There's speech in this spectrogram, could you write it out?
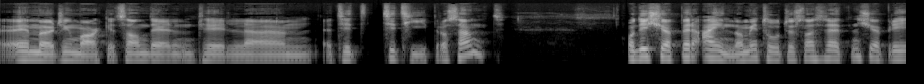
emerging markets-andelen til, uh, til, til 10 og de kjøper eiendom i 2013 kjøper de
